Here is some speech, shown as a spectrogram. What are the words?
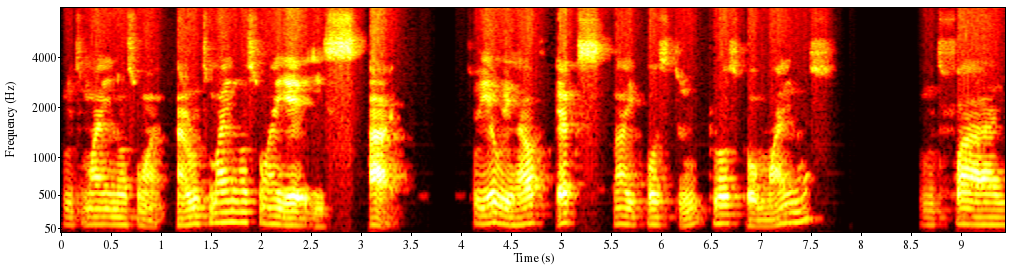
root minus 1 and root minus 1 here is i. So here we have x now equals to plus or minus root 5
